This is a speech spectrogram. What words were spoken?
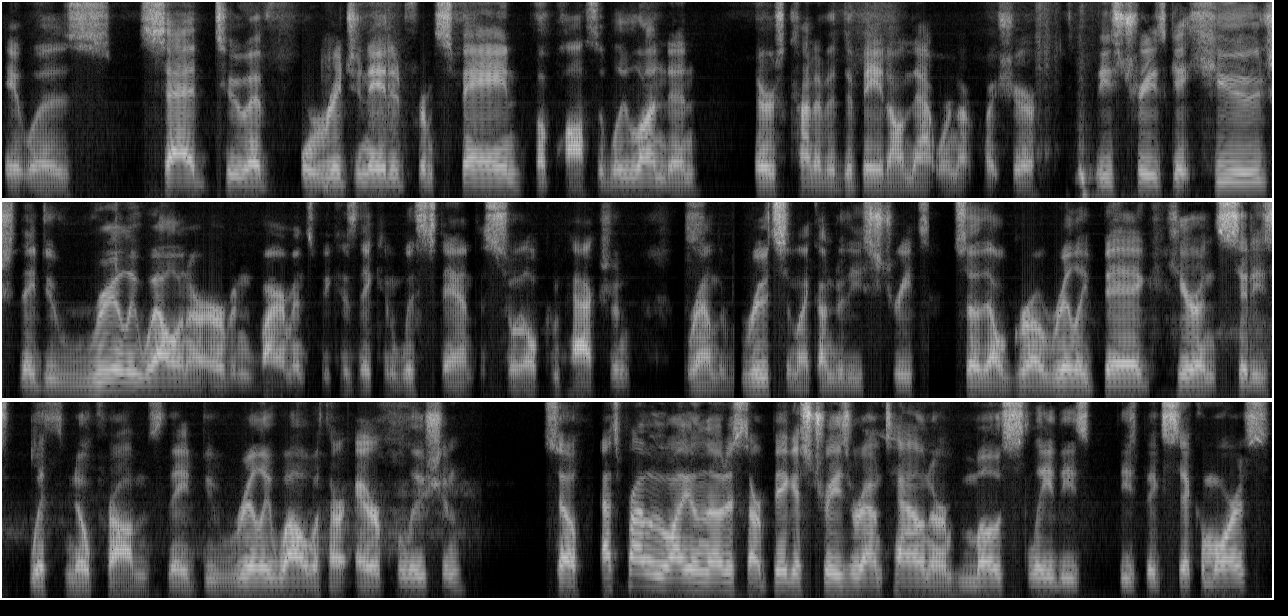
It was said to have originated from Spain, but possibly London. There's kind of a debate on that. We're not quite sure. These trees get huge. They do really well in our urban environments because they can withstand the soil compaction around the roots and like under these streets. So they'll grow really big here in cities with no problems. They do really well with our air pollution. So that's probably why you'll notice our biggest trees around town are mostly these these big sycamores.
